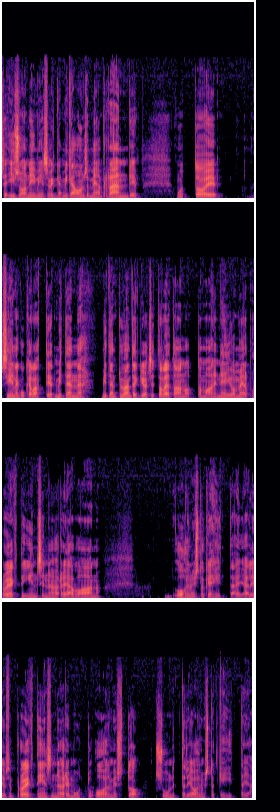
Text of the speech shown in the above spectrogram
se iso nimi, se mikä, mikä on se meidän brändi, mutta siinä kun kelattiin, että miten, ne, miten työntekijöitä sitten aletaan ottamaan, niin ne ei ole meillä projektiinsinöörejä, vaan ohjelmistokehittäjiä, eli se projektiinsinööri muuttui ohjelmistosuunnittelija, ohjelmistokehittäjä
